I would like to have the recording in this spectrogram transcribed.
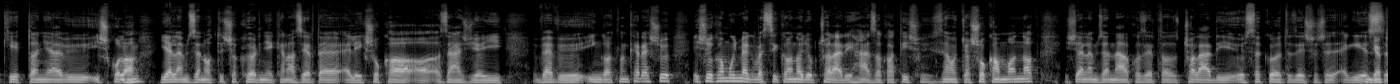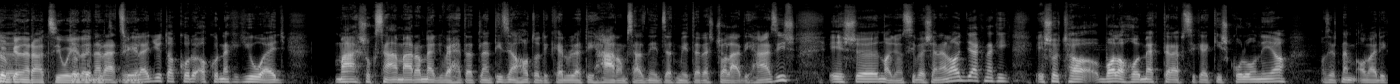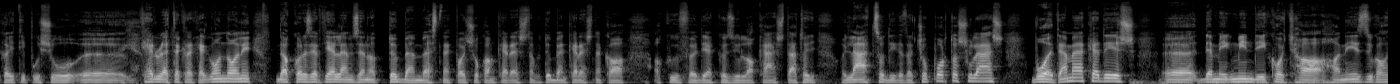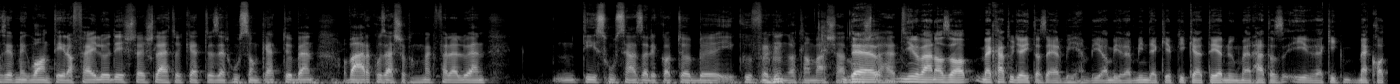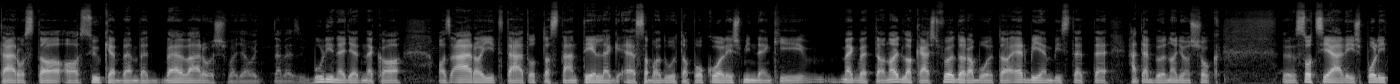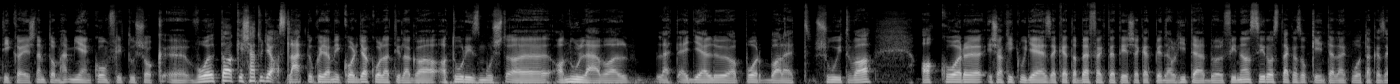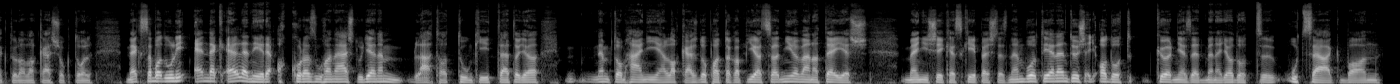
két tannyelvű iskola, uh-huh. jellemzően ott is a környéken azért elég sok a, az ázsiai vevő ingatlankereső, és ők amúgy megveszik a nagyobb családi házakat is, hiszen hogyha sokan vannak, és jellemzően náluk azért a családi összeköltözés és az egész Igen, több generáció, több él, generáció együtt, él együtt, akkor, akkor nekik jó egy mások számára megvehetetlen 16. kerületi 300 négyzetméteres családi ház is, és nagyon szívesen eladják nekik, és hogyha valahol megtelepszik egy kis kolónia, azért nem amerikai típusú ö, kerületekre kell gondolni, de akkor azért jellemzően ott többen vesznek, vagy sokan keresnek, vagy többen keresnek a, a külföldiek közül lakást. Tehát, hogy, hogy látszódik ez a csoportosulás, volt emelkedés, ö, de még mindig, hogyha ha nézzük, azért még van tér a fejlődésre, és lehet, hogy 2022-ben a várakozásoknak megfelelően 10-20%-a több külföldi uh-huh. ingatlan vásárló De lehet. nyilván az a, meg hát ugye itt az Airbnb, amire mindenképp ki kell térnünk, mert hát az évekig meghatározta a szűkebben vett belváros, vagy ahogy nevezzük, buli negyednek a, az árait, tehát ott aztán tényleg elszabadult a pokol, és mindenki megvette a nagy lakást, földarabolta, Airbnb-ztette, hát ebből nagyon sok szociális, politika és nem tudom milyen konfliktusok voltak, és hát ugye azt láttuk, hogy amikor gyakorlatilag a, a turizmust a nullával lett egyenlő, a porba lett sújtva, akkor, és akik ugye ezeket a befektetéseket például hitelből finanszírozták, azok kénytelenek voltak ezektől a lakásoktól megszabadulni. Ennek ellenére akkor az zuhanást ugye nem láthattunk itt, tehát hogy a, nem tudom hány ilyen lakást dobhattak a piacra, nyilván a teljes mennyiséghez képest ez nem volt jelentős, egy adott környezetben, egy adott utcákban,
